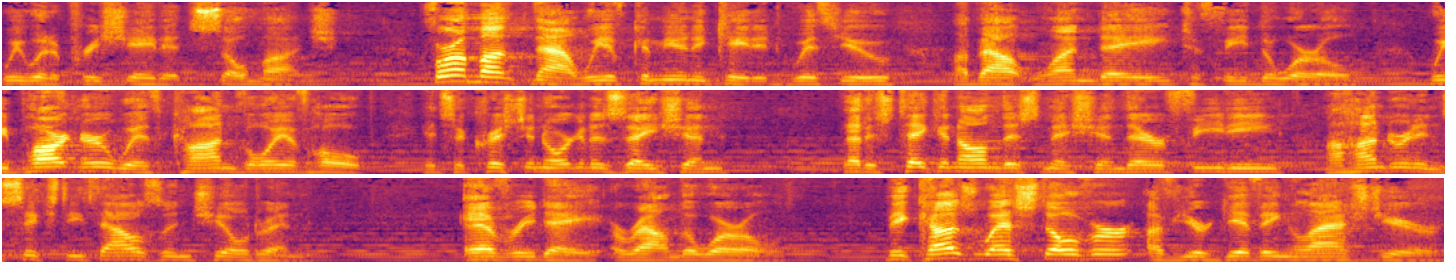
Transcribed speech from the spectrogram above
we would appreciate it so much. For a month now, we have communicated with you about one day to feed the world we partner with Convoy of Hope. It's a Christian organization that has taken on this mission. They're feeding 160,000 children every day around the world. Because, Westover, of your giving last year,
